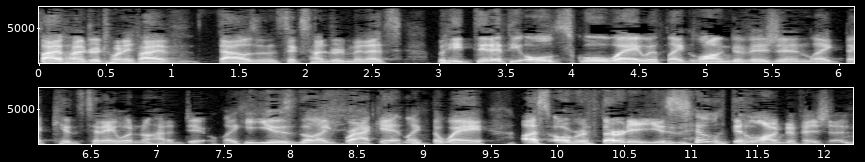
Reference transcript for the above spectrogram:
525,600 minutes but he did it the old school way with like long division like that kids today wouldn't know how to do like he used the like bracket and like the way us over 30 used did long division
